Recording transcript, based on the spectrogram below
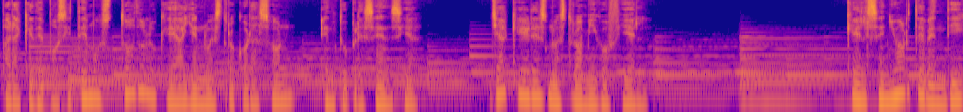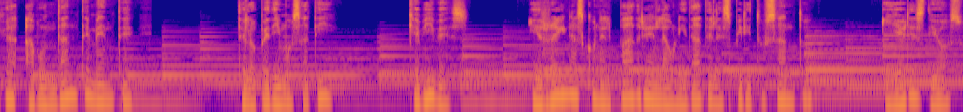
para que depositemos todo lo que hay en nuestro corazón en tu presencia, ya que eres nuestro amigo fiel. Que el Señor te bendiga abundantemente, te lo pedimos a ti, que vives y reinas con el Padre en la unidad del Espíritu Santo, y eres Dios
